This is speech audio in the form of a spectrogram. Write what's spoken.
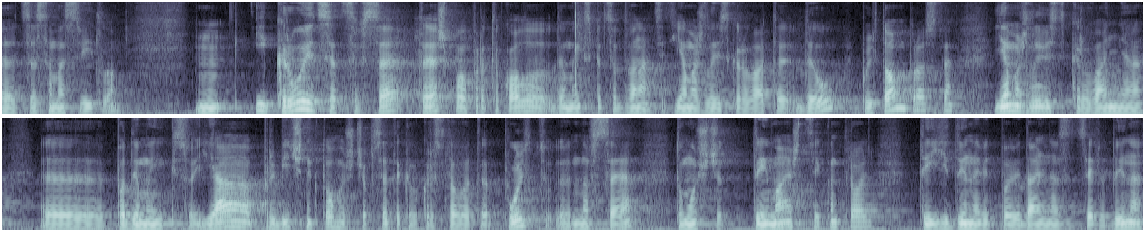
е, це саме світло. І керується це все теж по протоколу DMX 512. Є можливість керувати ДУ пультом просто, є можливість керування е, по DMX. Я прибічник того, щоб все-таки використовувати пульт е, на все, тому що ти маєш цей контроль, ти єдина відповідальна за це людина.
